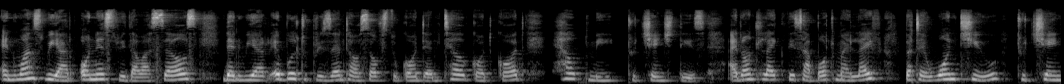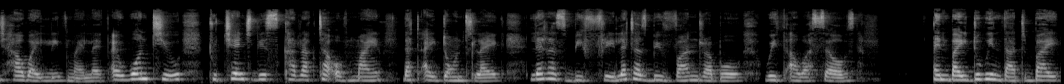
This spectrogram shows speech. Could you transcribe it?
And once we are honest with ourselves, then we are able to present ourselves to God and tell God, God, help me to change this. I don't like this about my life, but I want you to change how I live my life. I want you to change this character of mine that I don't like. Let us be free. Let us be vulnerable with ourselves. And by doing that, by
